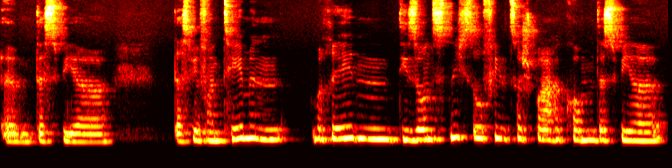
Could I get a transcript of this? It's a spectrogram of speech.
ähm, dass wir, dass wir von Themen reden, die sonst nicht so viel zur Sprache kommen, dass wir,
